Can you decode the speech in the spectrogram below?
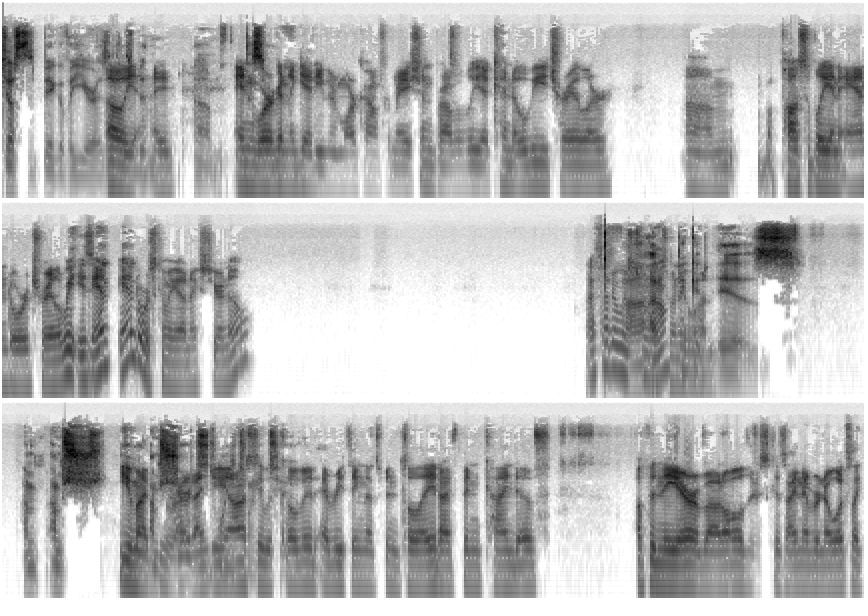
just as big of a year as oh yeah, been, I, um, and we're year. gonna get even more confirmation. Probably a Kenobi trailer, um, possibly an Andor trailer. Wait, is And- Andor's coming out next year? No, I thought it was. Uh, I don't think it is. I'm. I'm. Sh- you might I'm be sure right. I, honestly, with COVID, everything that's been delayed, I've been kind of up in the air about all this because I never know what's like.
